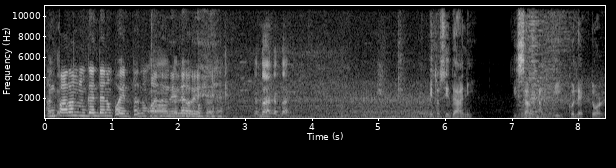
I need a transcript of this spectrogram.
Ang parang ang ganda ng kwento ng ano ah, nila ganda, eh. ganda. Ganda. Ito si Danny, isang antique collector.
